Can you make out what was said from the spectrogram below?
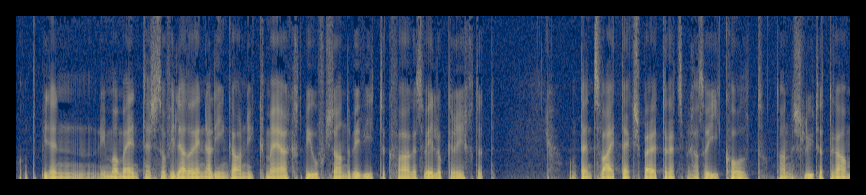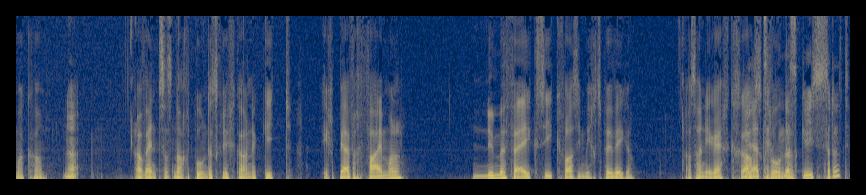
Und bin dann, im Moment hast du so viel Adrenalin gar nicht gemerkt, bin aufgestanden, bin weitergefahren, das Velo gerichtet. Und dann zwei Tage später hat es mich also eingeholt und habe ein Schleudertrauma gehabt. Ja. Auch wenn es das nach Bundesgericht gar nicht gibt. Ich bin einfach einmal nicht mehr fähig gewesen, quasi mich zu bewegen. Also habe ich recht Wie krass hat sich denn gefunden. das geäussert?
